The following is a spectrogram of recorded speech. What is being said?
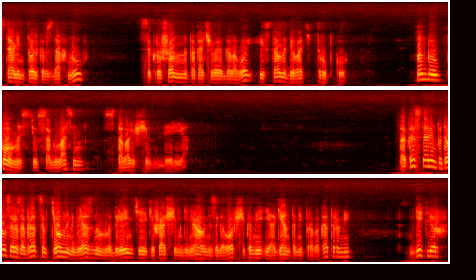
Сталин только вздохнул, сокрушенно покачивая головой, и стал набивать трубку. Он был полностью согласен с товарищем Берия. Пока Сталин пытался разобраться в темном и грязном лабиринте, кишащем генералами-заговорщиками и агентами-провокаторами, Гитлер,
